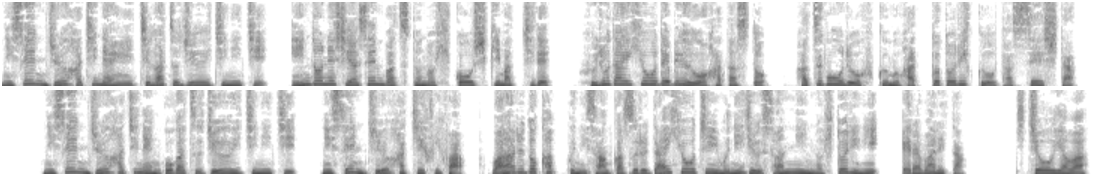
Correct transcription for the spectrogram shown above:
ー。2018年1月11日、インドネシア選抜との非公式マッチでフル代表デビューを果たすと、初ゴールを含むハットトリックを達成した。2018年5月11日、2018FIFA ワールドカップに参加する代表チーム23人の一人に選ばれた。父親は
